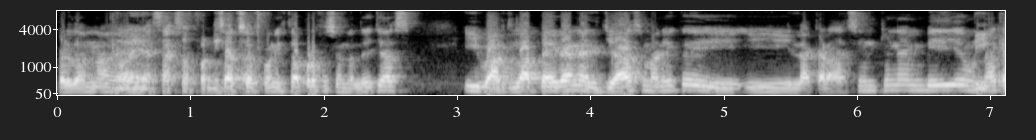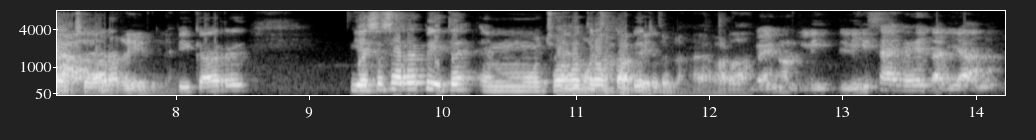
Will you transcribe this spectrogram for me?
perdón, no, No, eh, saxofonista. saxofonista profesional de jazz. Y Bart la pega en el jazz, marico, y, y la caraja siente una envidia, una Picada, rechera. horrible. pica horrible. Y eso se repite en muchos En otros muchos capítulos. capítulos, es verdad. Bueno, Li- Lisa es vegetariana.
